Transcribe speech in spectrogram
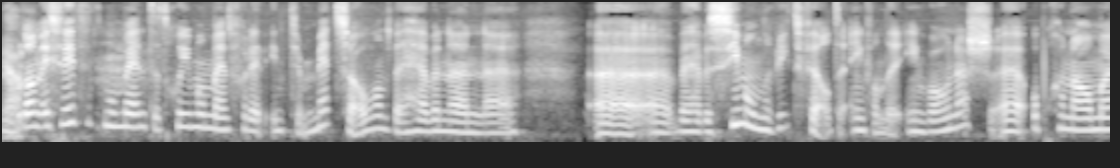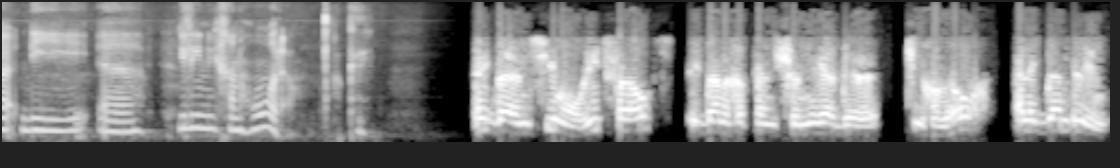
Ja. Dan is dit het moment, het goede moment voor het intermezzo. Want we hebben een... eh, eh, we hebben Simon Rietveld, een van de inwoners, eh, opgenomen die eh, jullie nu gaan horen. Ik ben Simon Rietveld. Ik ben een gepensioneerde psycholoog en ik ben blind.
